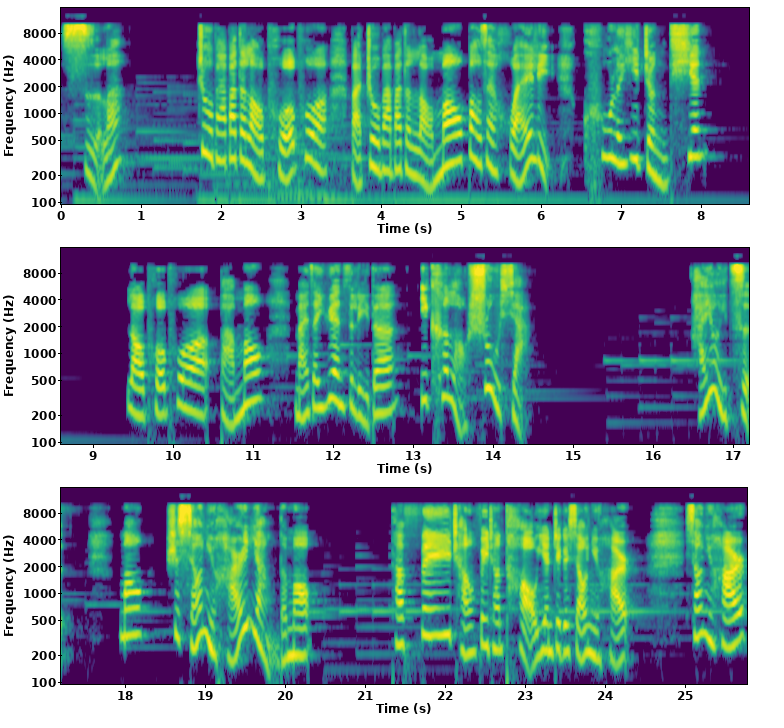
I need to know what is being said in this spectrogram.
死了。皱巴巴的老婆婆把皱巴巴的老猫抱在怀里，哭了一整天。老婆婆把猫埋在院子里的一棵老树下。还有一次。猫是小女孩养的猫，她非常非常讨厌这个小女孩。小女孩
